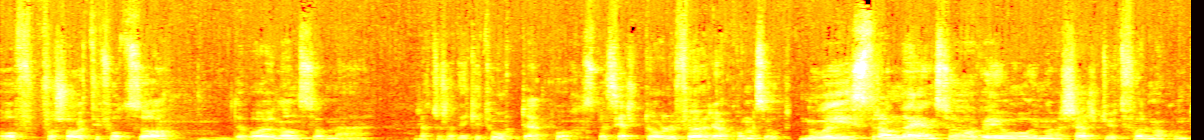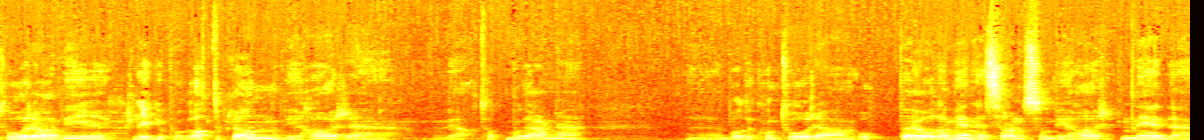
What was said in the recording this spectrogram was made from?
Og for så vidt til fots òg. Det var jo noen som eh, rett og slett ikke torde på spesielt dårlig føre å komme seg opp. Nå i Strandveien så har vi jo universelt utforma kontorer. Vi ligger på gateplan. Vi har eh, ja, topp moderne eh, både kontorer oppe og da menighetssalen som vi har nede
